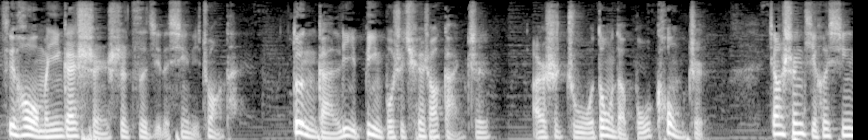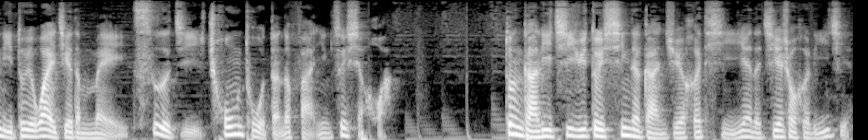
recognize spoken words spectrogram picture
最后，我们应该审视自己的心理状态。钝感力并不是缺少感知，而是主动的不控制，将身体和心理对外界的美、刺激、冲突等的反应最小化。钝感力基于对新的感觉和体验的接受和理解，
